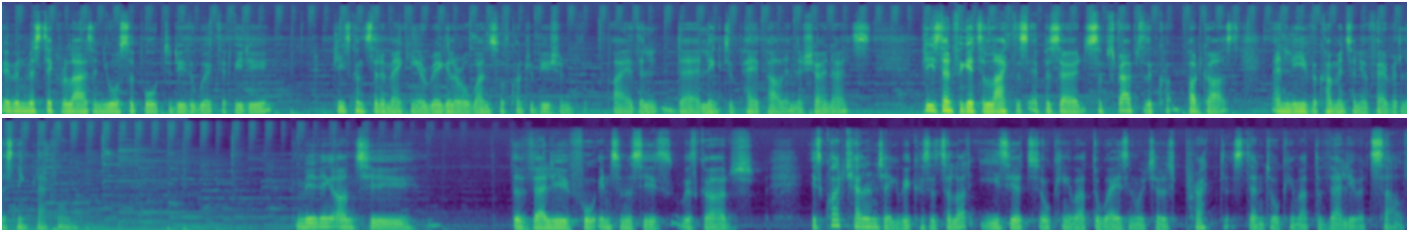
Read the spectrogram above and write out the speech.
Urban Mystic relies on your support to do the work that we do. Please consider making a regular or once off contribution via the, the link to PayPal in the show notes. Please don't forget to like this episode, subscribe to the podcast, and leave a comment on your favorite listening platform. Moving on to the value for intimacy with God is quite challenging because it's a lot easier talking about the ways in which it is practiced than talking about the value itself.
